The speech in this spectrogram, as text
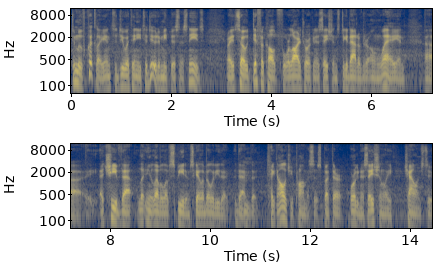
to move quickly and to do what they need to do to meet business needs. right? it's So difficult for large organizations to get out of their own way and uh, achieve that you know, level of speed and scalability that, that mm. the technology promises, but they're organizationally challenged to,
